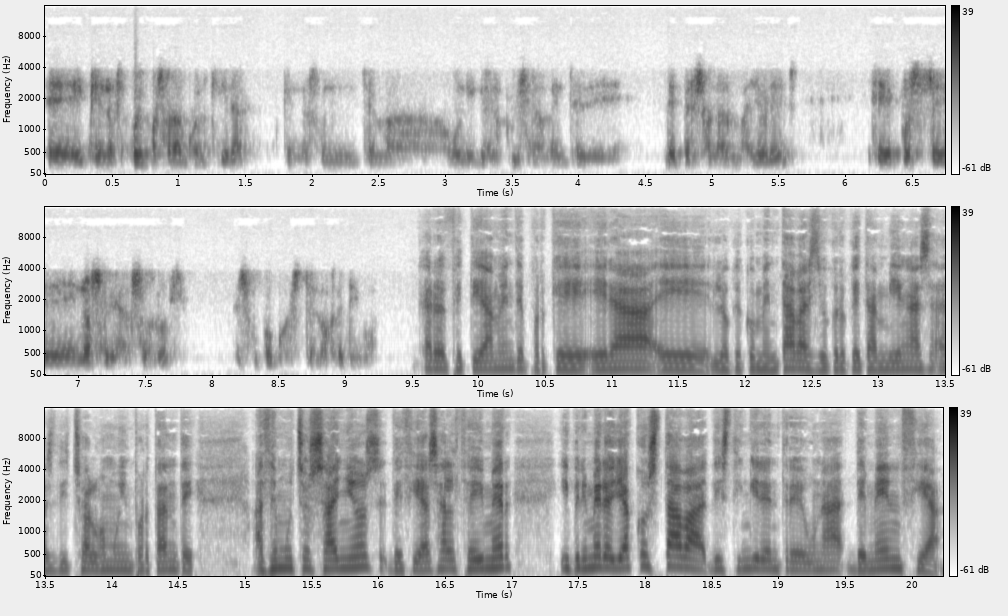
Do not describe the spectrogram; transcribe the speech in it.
eh, que nos puede pasar a cualquiera, que no es un tema único exclusivamente de, personas mayores, eh, pues eh, no se vean solos. Es un poco este el objetivo. Claro, efectivamente, porque era lo que comentabas. Yo creo que también has, dicho algo muy importante. Hace muchos años decías Alzheimer y primero ya costaba distinguir entre una demencia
